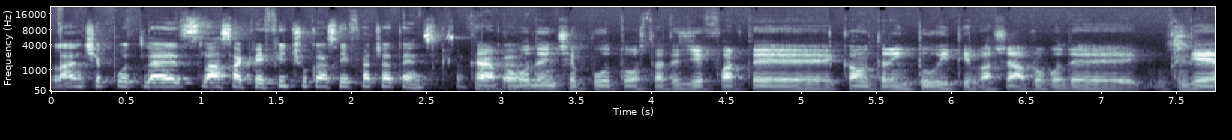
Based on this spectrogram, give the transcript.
la început le la sacrificiu ca să-i faci atenție. Să Care, facă- apropo de început, o strategie foarte counterintuitive, așa, apropo de când e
